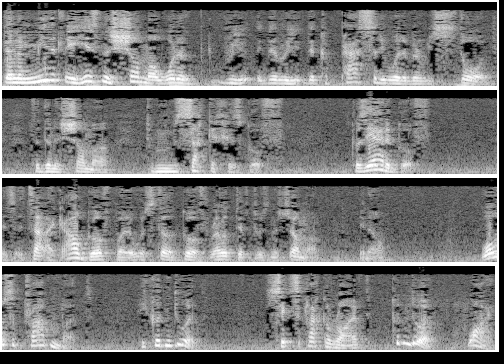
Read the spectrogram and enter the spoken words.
Then immediately his neshama would have, re, the, re, the capacity would have been restored to the neshama to mzakech his guf. Because he had a guf. It's, it's not like our guf, but it was still a guf relative to his neshama, you know. What was the problem but? He couldn't do it. Six o'clock arrived, couldn't do it. Why?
